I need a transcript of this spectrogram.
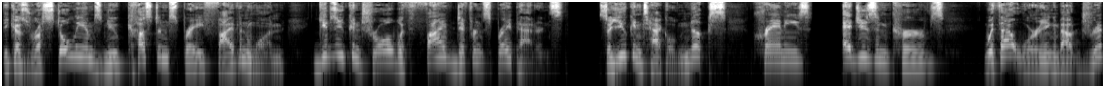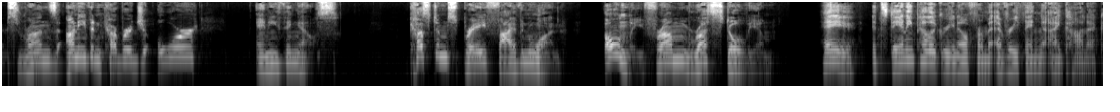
Because Rust-Oleum Custom Spray 5 and 1 gives you control with five different spray patterns. So you can tackle nooks, crannies, edges, and curves without worrying about drips, runs, uneven coverage, or anything else. Custom Spray 5 and 1 only from Rust Hey, it's Danny Pellegrino from Everything Iconic.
